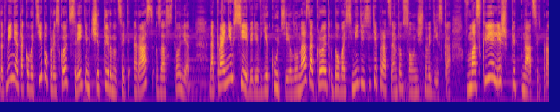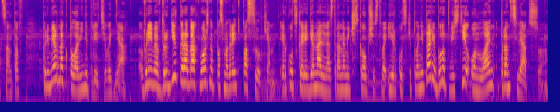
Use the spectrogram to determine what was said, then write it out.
Затмение такого типа происходит в среднем 14 раз за 100 лет. На крайнем севере, в Якутии, Луна закроет до 80% солнечного диска. В Москве лишь 15% примерно к половине третьего дня. Время в других городах можно посмотреть по ссылке. Иркутское региональное астрономическое общество и Иркутский планетарий будут вести онлайн-трансляцию.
